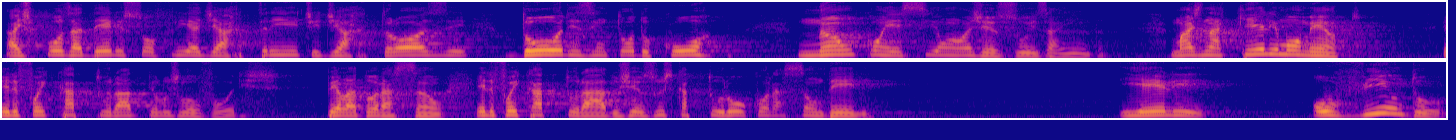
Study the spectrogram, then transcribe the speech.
A esposa dele sofria de artrite, de artrose, dores em todo o corpo. Não conheciam a Jesus ainda. Mas naquele momento, ele foi capturado pelos louvores, pela adoração. Ele foi capturado, Jesus capturou o coração dele. E ele, ouvindo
